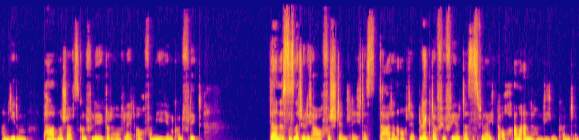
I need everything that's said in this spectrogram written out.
an jedem Partnerschaftskonflikt oder vielleicht auch Familienkonflikt, dann ist es natürlich auch verständlich, dass da dann auch der Blick dafür fehlt, dass es vielleicht doch am anderen liegen könnte.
